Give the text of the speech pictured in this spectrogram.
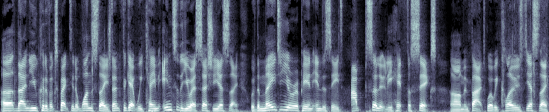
uh, than you could have expected at one stage. Don't forget, we came into the US session yesterday with the major European indices absolutely hit for six. Um, in fact, where we closed yesterday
